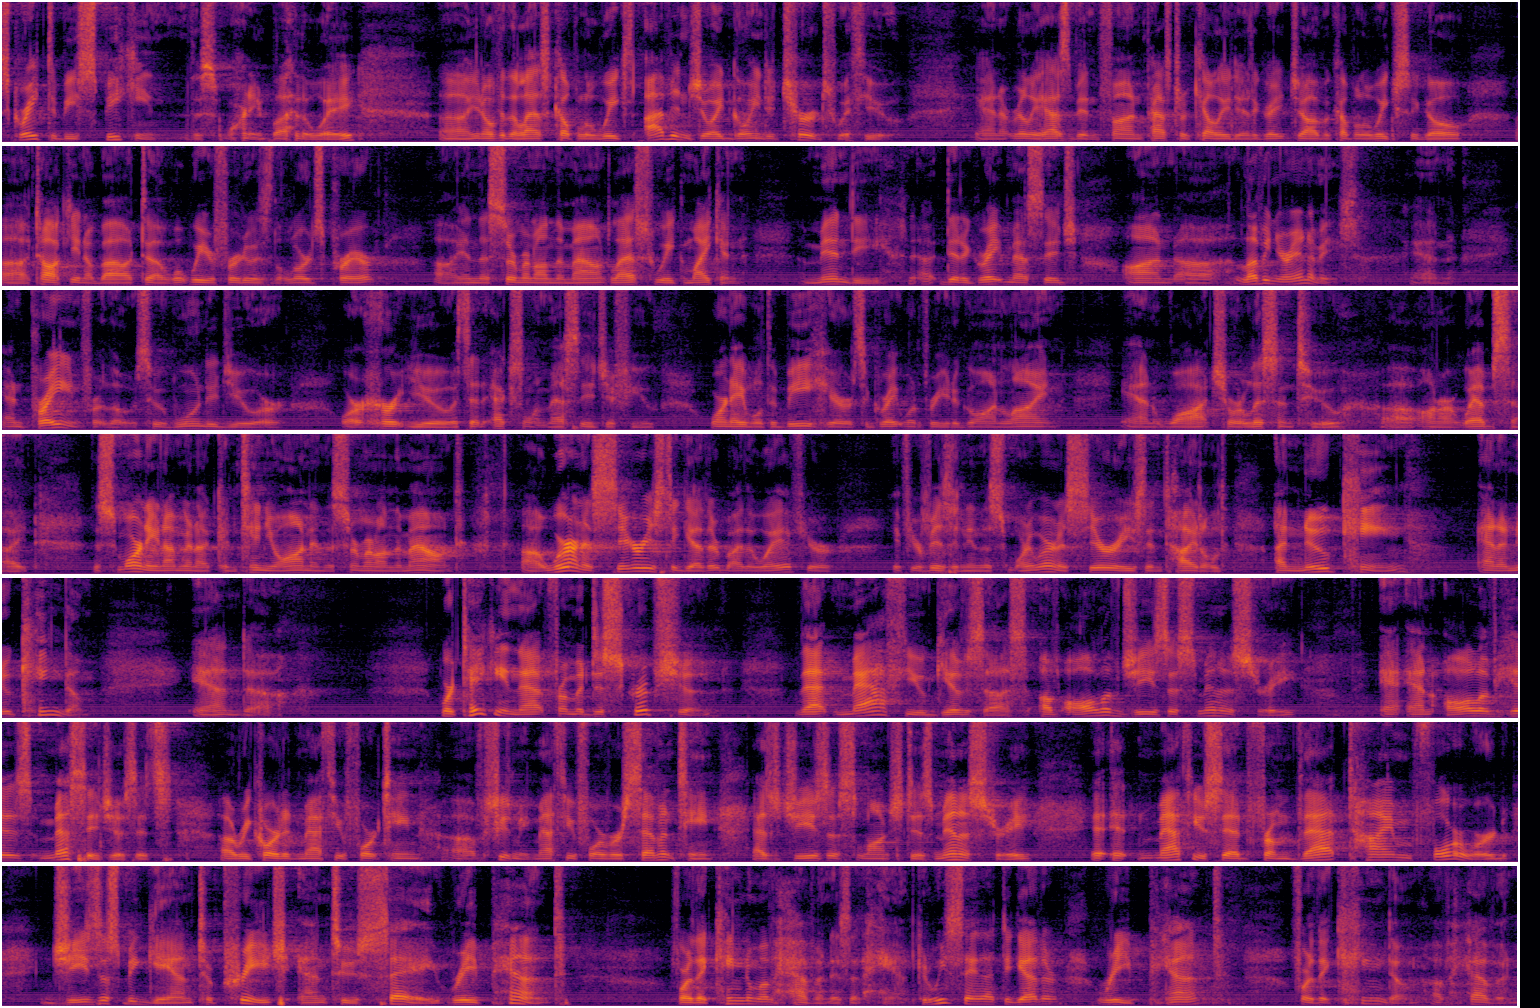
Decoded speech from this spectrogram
It's great to be speaking this morning, by the way. Uh, you know, over the last couple of weeks, I've enjoyed going to church with you, and it really has been fun. Pastor Kelly did a great job a couple of weeks ago uh, talking about uh, what we refer to as the Lord's Prayer uh, in the Sermon on the Mount. Last week, Mike and Mindy uh, did a great message on uh, loving your enemies and, and praying for those who have wounded you or, or hurt you. It's an excellent message if you weren't able to be here, it's a great one for you to go online and watch or listen to uh, on our website. This morning, I'm going to continue on in the Sermon on the Mount. Uh, we're in a series together, by the way, if you're, if you're visiting this morning, we're in a series entitled A New King and a New Kingdom. And uh, we're taking that from a description that Matthew gives us of all of Jesus' ministry and all of his messages. It's uh, recorded Matthew 14, uh, excuse me, Matthew 4, verse 17, as Jesus launched his ministry. It, it, Matthew said, From that time forward, Jesus began to preach and to say, Repent, for the kingdom of heaven is at hand. Could we say that together? Repent, for the kingdom of heaven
